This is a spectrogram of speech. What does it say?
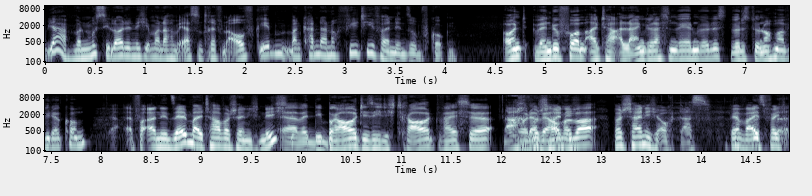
ja, man muss die Leute nicht immer nach dem ersten Treffen aufgeben. Man kann da noch viel tiefer in den Sumpf gucken. Und wenn du vor dem Altar allein gelassen werden würdest, würdest du nochmal wiederkommen? An denselben Altar wahrscheinlich nicht. Ja, wenn die Braut, die sich nicht traut, weißt du, Ach, oder wer auch wahrscheinlich, immer. wahrscheinlich auch das. Wer weiß, vielleicht,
